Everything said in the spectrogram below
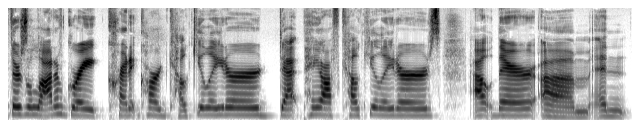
there's a lot of great credit card calculator, debt payoff calculators out there, um, and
